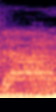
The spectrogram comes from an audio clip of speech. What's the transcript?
down.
